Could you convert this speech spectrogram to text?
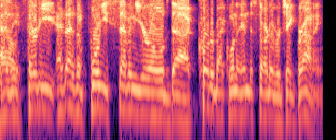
as a 30 as, as a 47 year old uh, quarterback wanted him to start over Jake Browning.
